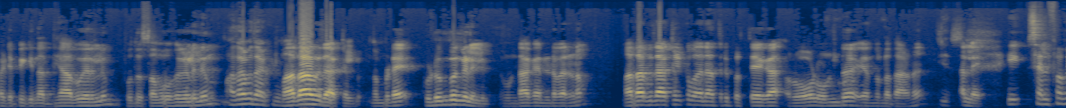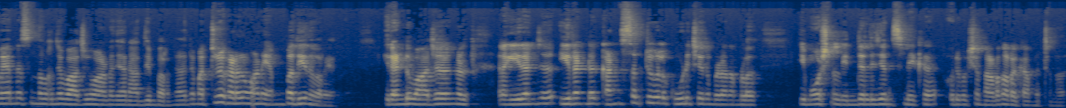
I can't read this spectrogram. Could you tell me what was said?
പഠിപ്പിക്കുന്ന അധ്യാപകരിലും പൊതുസമൂഹങ്ങളിലും മാതാപിതാക്കൾ മാതാപിതാക്കളിലും നമ്മുടെ കുടുംബങ്ങളിലും ഉണ്ടാകാൻ ഇടവരണം. മാതാപിതാക്കൾക്കും അതിനകത്തൊരു പ്രത്യേക റോൾ ഉണ്ട് എന്നുള്ളതാണ് അല്ലെ? ഈ സെൽഫ് അവയർനെസ് എന്ന് പറഞ്ഞ വാചകമാണ് ഞാൻ ആദ്യം പറഞ്ഞത്. അതിന്റെ മറ്റൊരു ഘടകമാണ് എമ്പതി എന്ന് പറയുന്നത്. ഈ രണ്ട് വാചകങ്ങൾ അല്ലെങ്കിൽ ഈ രണ്ട് ഈ രണ്ട് കൺസെപ്റ്റുകൾ കൂടി കൂടിച്ചേരുമ്പോഴാണ് നമ്മൾ ഇമോഷണൽ ഇന്റലിജൻസിലേക്ക് ഒരുപക്ഷെ നടന്നടക്കാൻ പറ്റുന്നത്.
